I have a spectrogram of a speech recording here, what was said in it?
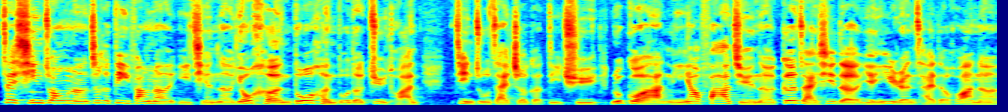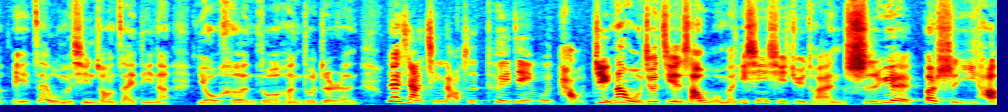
在新庄呢这个地方呢，以前呢有很多很多的剧团。进驻在这个地区。如果啊，你要发掘呢歌仔戏的演艺人才的话呢，诶，在我们新庄在地呢，有很多很多的人。那想请老师推荐一部好剧，那我就介绍我们一心戏剧团十月二十一号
